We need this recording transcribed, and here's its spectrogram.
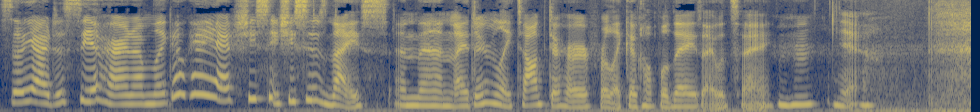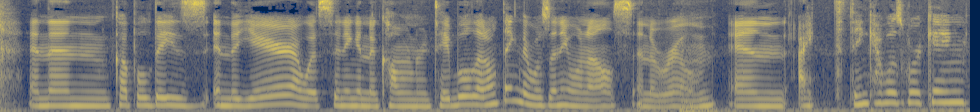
So yeah, I just see her and I'm like, okay, yeah, she se- she seems nice. And then I didn't really talk to her for like a couple days, I would say. yeah. And then a couple days in the year, I was sitting in the common room table. I don't think there was anyone else in the room, and I think I was working.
